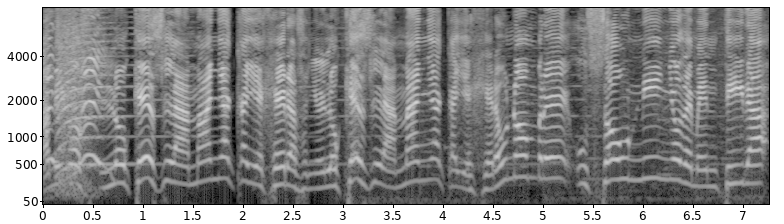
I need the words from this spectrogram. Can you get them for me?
Amigos, lo que es la maña callejera, señor, lo que es la maña callejera. Un hombre usó un niño de mentira,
